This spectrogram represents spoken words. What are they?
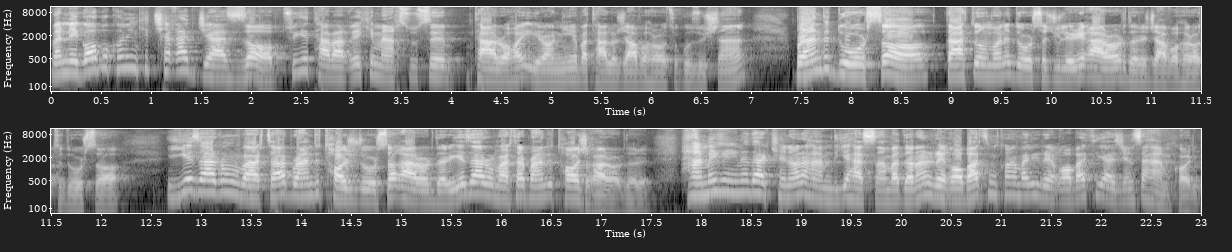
و نگاه بکنین که چقدر جذاب توی طبقه که مخصوص طراحای ایرانیه و طلا جواهرات رو گذاشتن برند دورسا تحت عنوان دورسا جولری قرار داره جواهرات دورسا. یه ذره اونورتر برند تاج دورسا قرار داره. یه ذره اونورتر برند تاج قرار داره. همه اینا در کنار همدیگه هستن و دارن رقابت می‌کنن ولی رقابتی از جنس همکاری.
